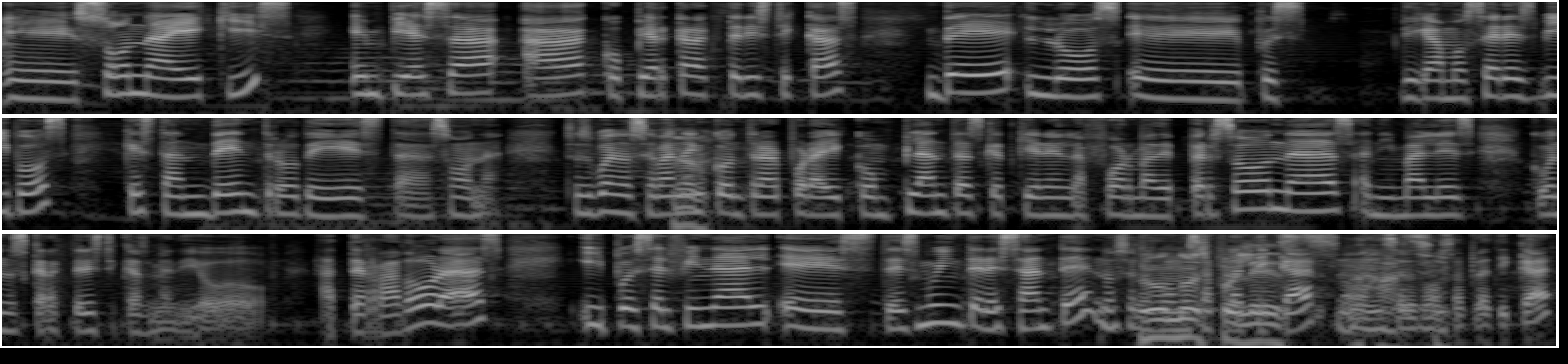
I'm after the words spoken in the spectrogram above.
eh, zona X empieza a copiar características de los, eh, pues, digamos, seres vivos que están dentro de esta zona. Entonces, bueno, se van Claro. a encontrar por ahí con plantas que adquieren la forma de personas, animales con unas características medio aterradoras. Y pues el final este, es muy interesante, no se los No, no vamos a spoilees. platicar, no, no Ajá, se los vamos sí. a platicar,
